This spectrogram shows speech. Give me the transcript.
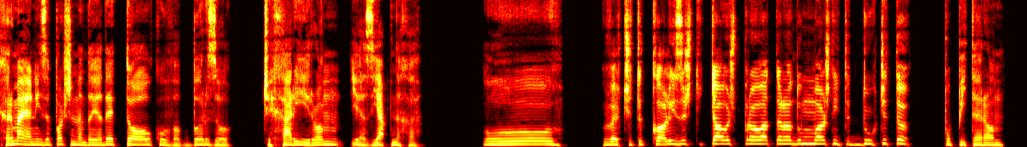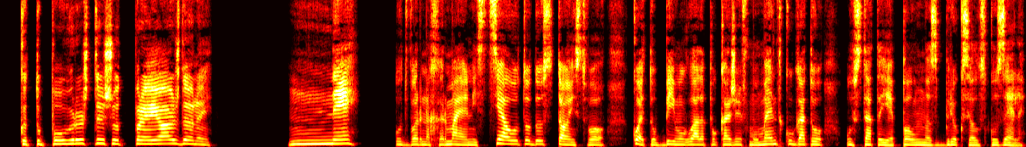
Хармаяни започна да яде толкова бързо, че Хари и Рон я зяпнаха. О, вече така ли защитаваш правата на домашните духчета? Попита Рон. Като повръщаш от преяждане. Не, отвърна Хърмаяни с цялото достоинство, което би могла да покаже в момент, когато устата й е пълна с брюкселско зеле.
